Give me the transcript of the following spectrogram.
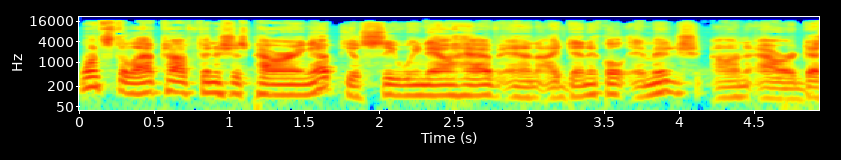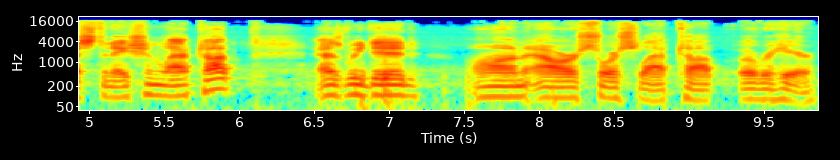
Once the laptop finishes powering up, you'll see we now have an identical image on our destination laptop as we did on our source laptop over here.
